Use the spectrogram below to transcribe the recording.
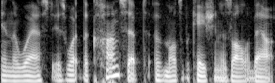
in the West is what the concept of multiplication is all about.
